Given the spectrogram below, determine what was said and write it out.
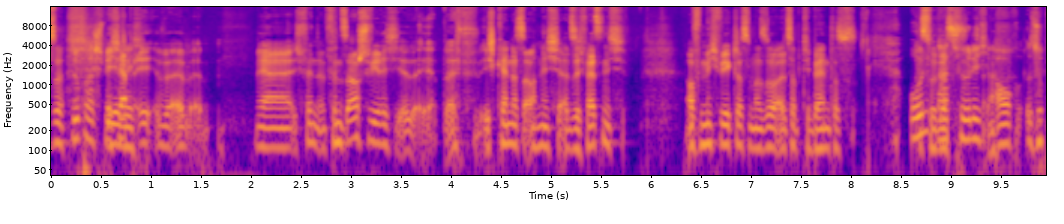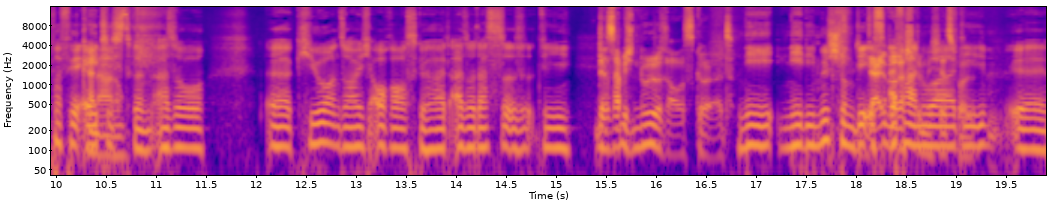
super ich schwierig. habe, äh, äh, ja, ich finde es auch schwierig. Ich kenne das auch nicht. Also ich weiß nicht, auf mich wirkt das immer so, als ob die Band das. Und so, das- natürlich ach, auch super viel keine 80s drin. Also äh, Cure und so habe ich auch rausgehört. Also das äh, die Das habe ich null rausgehört. Nee, nee, die Mischung, die Da ist einfach nur, die äh,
